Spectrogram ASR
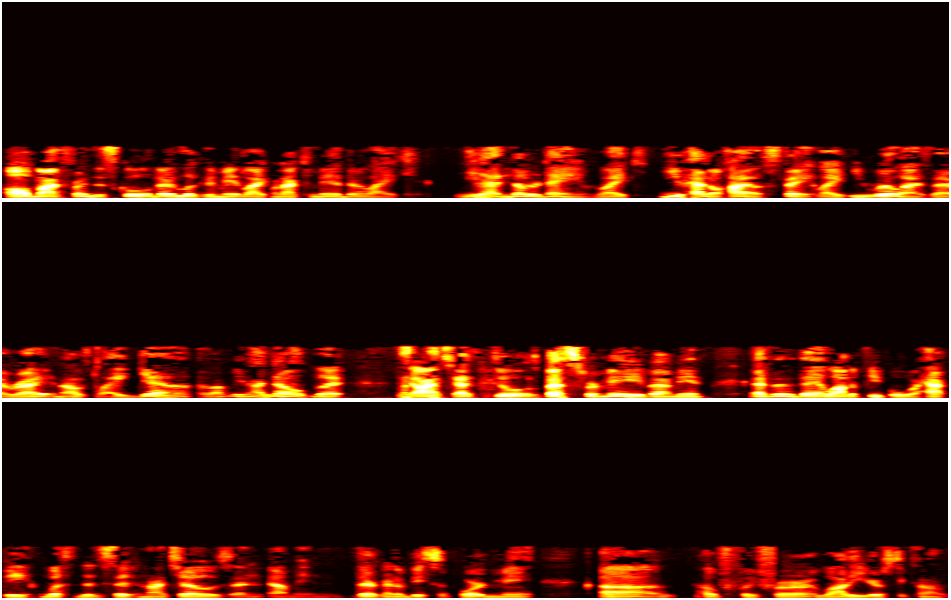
all my friends at school, they're looking at me like when I committed, they're like, "You had Notre Dame, like you had Ohio State, like you realize that, right?" And I was like, "Yeah, I mean I know, but you know I had to do what was best for me." But I mean, at the end of the day, a lot of people were happy with the decision I chose, and I mean, they're going to be supporting me, uh, hopefully for a lot of years to come.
